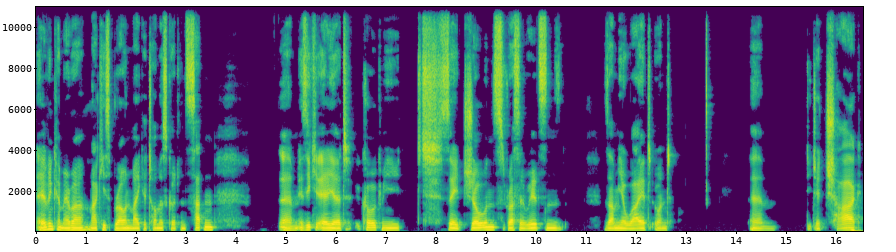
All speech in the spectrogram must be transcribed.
Alvin Kamara, Marquise Brown, Michael Thomas, Cortland Sutton, ähm, Ezekiel Elliott, Cole Kmet, Zay Jones, Russell Wilson, Samir White und ähm, DJ Chark.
